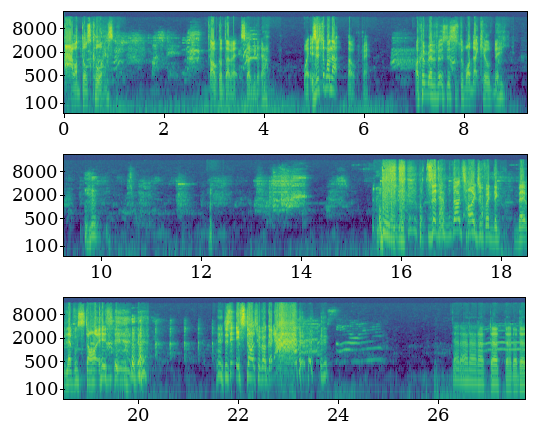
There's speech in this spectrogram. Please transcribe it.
Ah, I want those coins. Oh god damn it! It's got me down. Wait, is this the one that? Oh, okay. I couldn't remember if this was the one that killed me. Does that have that times with when the level started? Just it starts with everyone going ah. Da da da da da da da da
